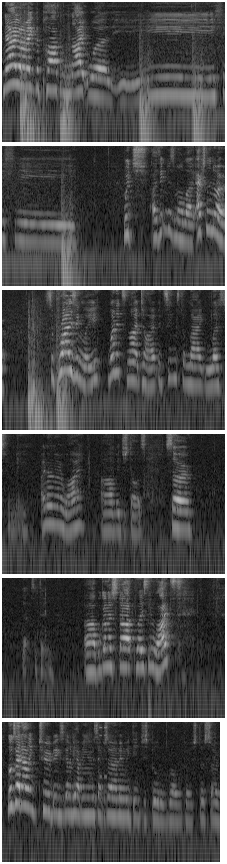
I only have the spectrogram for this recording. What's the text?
Now I gotta make the park night worthy. Which I think is more like. Actually, no. Surprisingly, when it's nighttime, it seems to lag less for me. I don't know why. Um, it just does. So, that's the thing. Uh, we're gonna start placing lights. Looks like nothing too big is gonna be happening in this episode. I mean, we did just build a roller coaster, so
